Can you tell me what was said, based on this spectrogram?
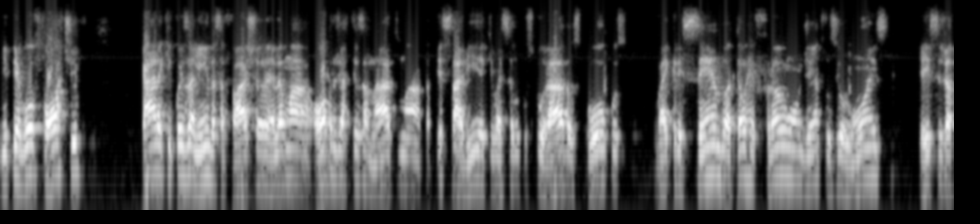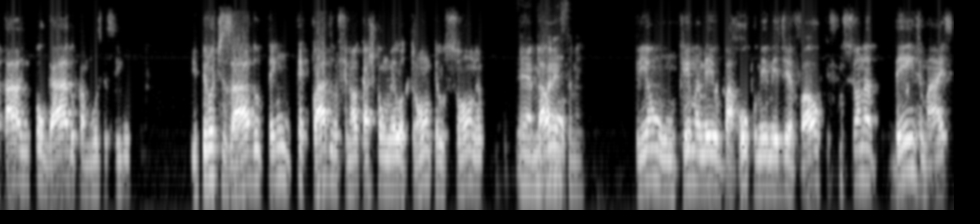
me pegou forte. Cara, que coisa linda essa faixa. Ela é uma obra de artesanato, uma tapeçaria que vai sendo costurada aos poucos, vai crescendo até o refrão, onde entra os violões. E aí você já está empolgado com a música, assim, hipnotizado. Tem um teclado no final que acho que é um melotron pelo som, né? É, me Dá parece um, também cria um, clima meio barroco, meio medieval, que funciona bem demais.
